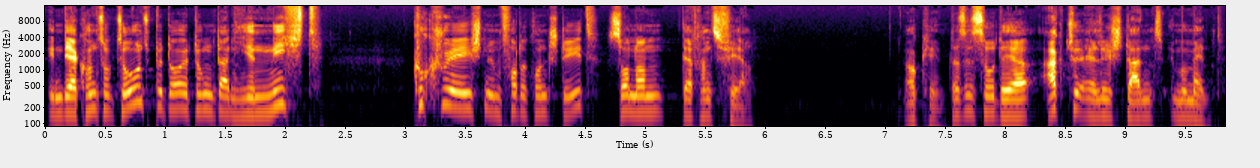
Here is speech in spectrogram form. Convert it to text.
in der Konstruktionsbedeutung dann hier nicht Cook Creation im Vordergrund steht, sondern der Transfer. Okay, das ist so der aktuelle Stand im Moment.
